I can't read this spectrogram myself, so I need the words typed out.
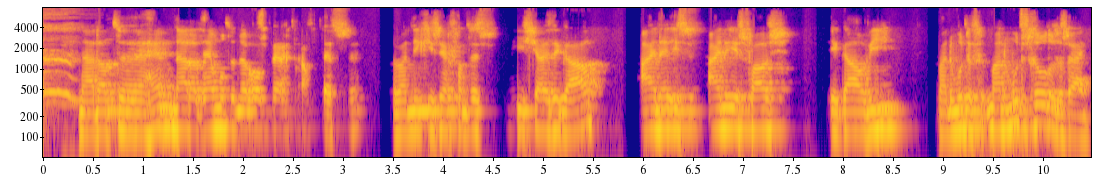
nadat, Ham- nadat Hamilton de Rosberg eraf testte. Waar Nicky zegt van het is niet juist egal. Eine is, eine is vals, egal wie. Maar er moeten, maar er moeten schuldigen zijn.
